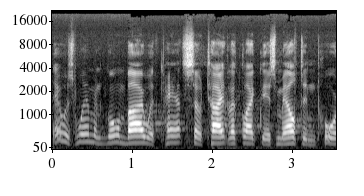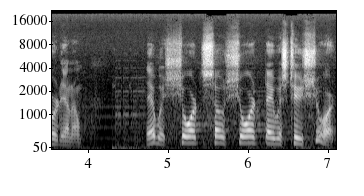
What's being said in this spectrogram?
There was women going by with pants so tight looked like there's melting poured in them. There was shorts so short they was too short.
